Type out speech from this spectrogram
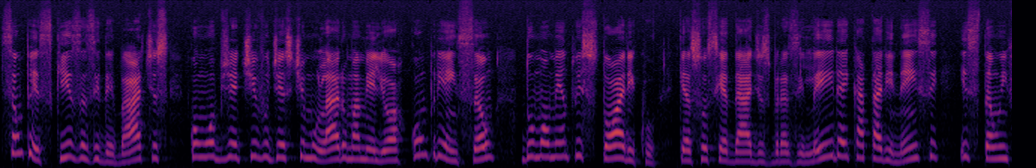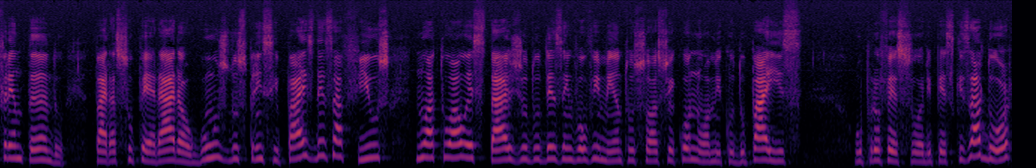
São pesquisas e debates com o objetivo de estimular uma melhor compreensão do momento histórico que as sociedades brasileira e catarinense estão enfrentando para superar alguns dos principais desafios no atual estágio do desenvolvimento socioeconômico do país. O professor e pesquisador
